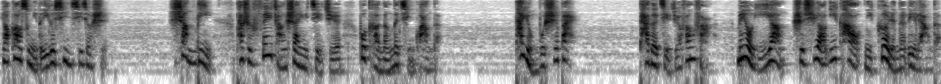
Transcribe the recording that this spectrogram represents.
要告诉你的一个信息就是：上帝他是非常善于解决不可能的情况的，他永不失败，他的解决方法没有一样是需要依靠你个人的力量的。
